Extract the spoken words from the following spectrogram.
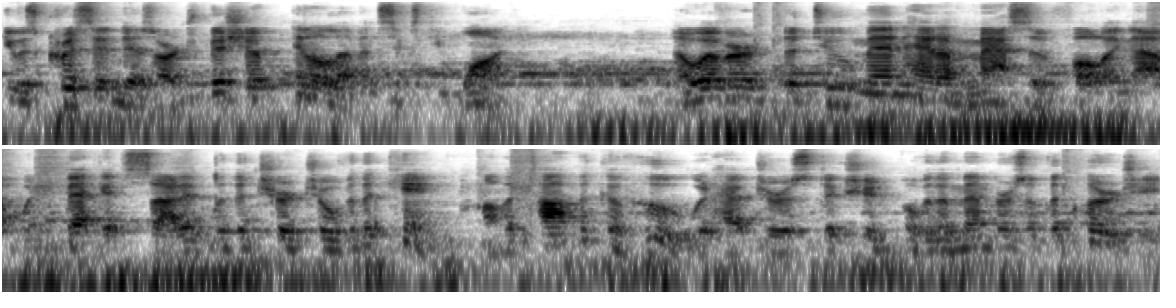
He was christened as Archbishop in 1161. However, the two men had a massive falling out when Becket sided with the church over the king on the topic of who would have jurisdiction over the members of the clergy.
